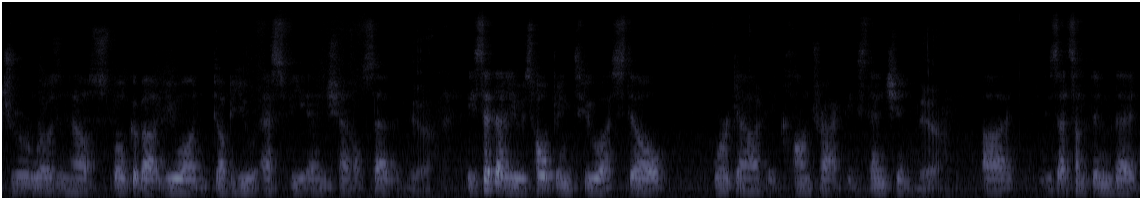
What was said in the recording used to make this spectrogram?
Drew Rosenhaus spoke about you on WSVN Channel 7, yeah. he said that he was hoping to uh, still work out a contract extension. Yeah. Uh, is that something that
